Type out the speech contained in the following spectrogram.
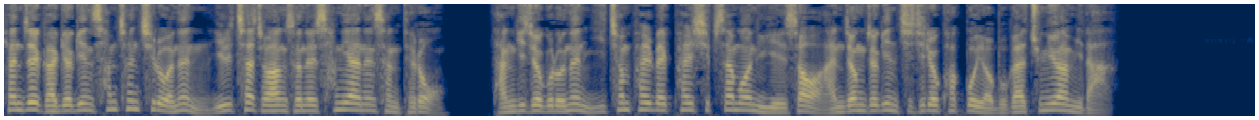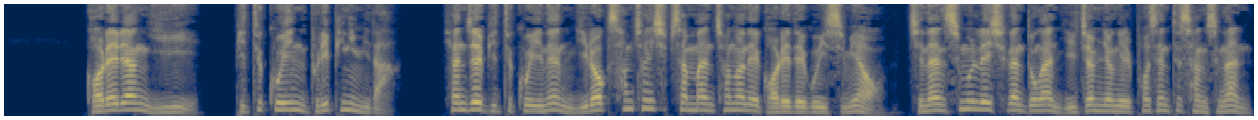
현재 가격인 3007원은 1차 저항선을 상회하는 상태로 단기적으로는 2883원 위에서 안정적인 지지력 확보 여부가 중요합니다. 거래량 2위 비트코인 브리핑입니다. 현재 비트코인은 1억 3013만 천원에 거래되고 있으며 지난 24시간 동안 1.01% 상승한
